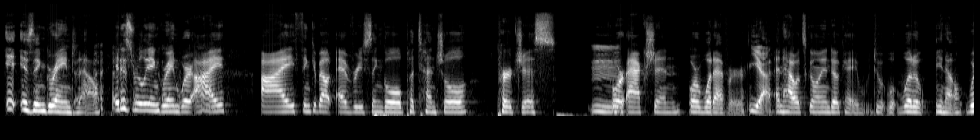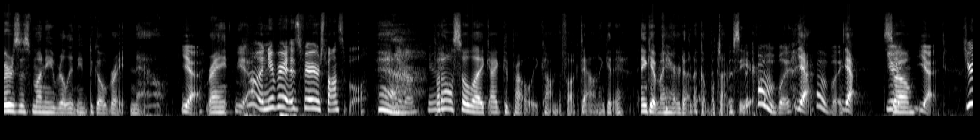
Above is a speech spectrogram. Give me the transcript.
it is ingrained now. It is really ingrained where I I think about every single potential purchase or mm. action or whatever. Yeah. And how it's going to okay, do, what do- you know, where does this money really need to go right now? Yeah. Right? Yeah. No, and you're very it's very responsible. Yeah. You know, you're but also like I could probably calm the fuck down and get it and get my hair done a couple times a year. Probably. Yeah. Probably. Yeah. You're, so yeah. You're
